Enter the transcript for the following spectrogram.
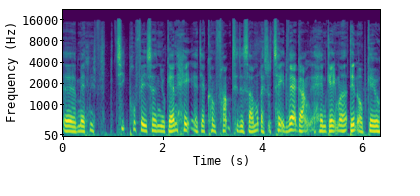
øh, matematikprofessoren jo gerne have, at jeg kom frem til det samme resultat, hver gang han gav mig den opgave.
